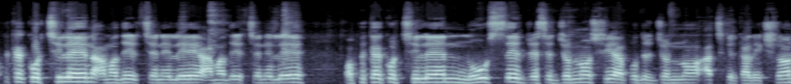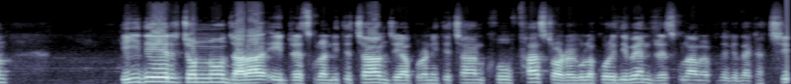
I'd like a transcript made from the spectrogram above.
অপেক্ষা করছিলেন আমাদের চ্যানেলে আমাদের চ্যানেলে অপেক্ষা করছিলেন নোটসের ড্রেসের জন্য, সে আপুদের জন্য আজকের কালেকশন ঈদের জন্য যারা এই ড্রেসগুলো নিতে চান, যে আপুরা নিতে চান, খুব ফাস্ট অর্ডারগুলো করে দিবেন। ড্রেসগুলো আমি আপনাদেরকে দেখাচ্ছি।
